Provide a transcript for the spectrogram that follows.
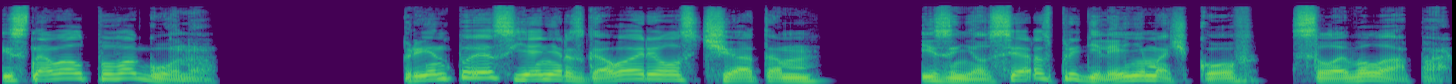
и сновал по вагону. При НПС я не разговаривал с чатом и занялся распределением очков с левелапа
